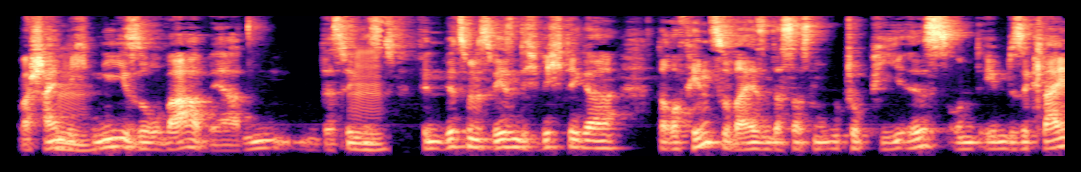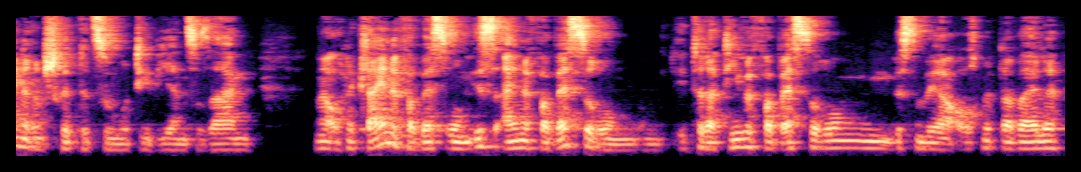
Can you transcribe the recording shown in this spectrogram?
wahrscheinlich hm. nie so wahr werden. Deswegen hm. ist, wir zumindest wesentlich wichtiger, darauf hinzuweisen, dass das eine Utopie ist und eben diese kleineren Schritte zu motivieren, zu sagen, auch eine kleine Verbesserung ist eine Verbesserung. Und iterative Verbesserungen, wissen wir ja auch mittlerweile,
